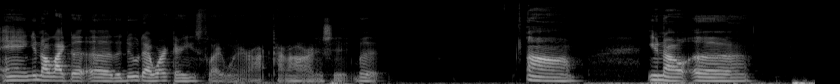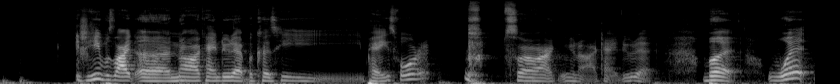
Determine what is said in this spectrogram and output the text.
And you know, like the uh the dude that worked there, he's flirting with her kind of hard and shit, but um you know, uh, he was like, uh, no, I can't do that because he pays for it. so I, you know, I can't do that. But what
